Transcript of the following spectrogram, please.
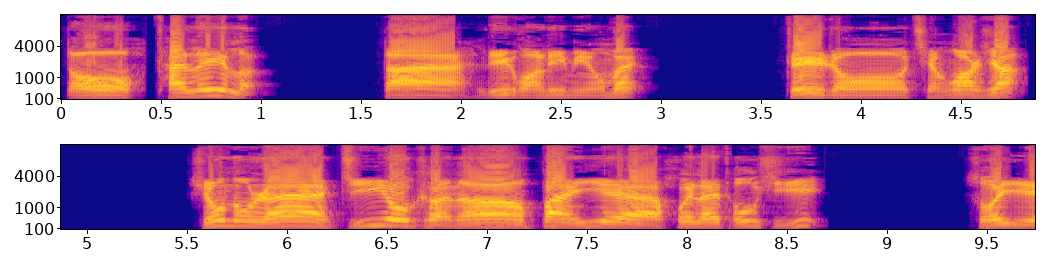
都太累了。但李广利明白，这种情况下，匈奴人极有可能半夜会来偷袭，所以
